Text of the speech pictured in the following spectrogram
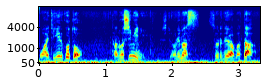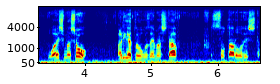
お会いできることを楽しみにしております。それではまたお会いしましょう。ありがとうございました。ソ太郎でした。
